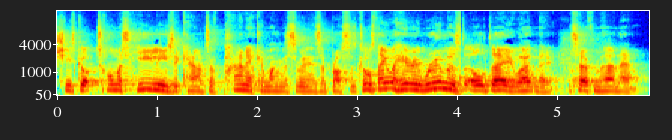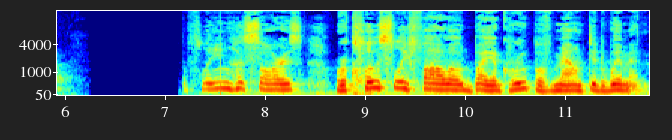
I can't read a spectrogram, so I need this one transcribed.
she's got Thomas Healy's account of panic among the civilians of Brussels. Of course, they were hearing rumours all day, weren't they? Let's hear from her now. The fleeing hussars were closely followed by a group of mounted women.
